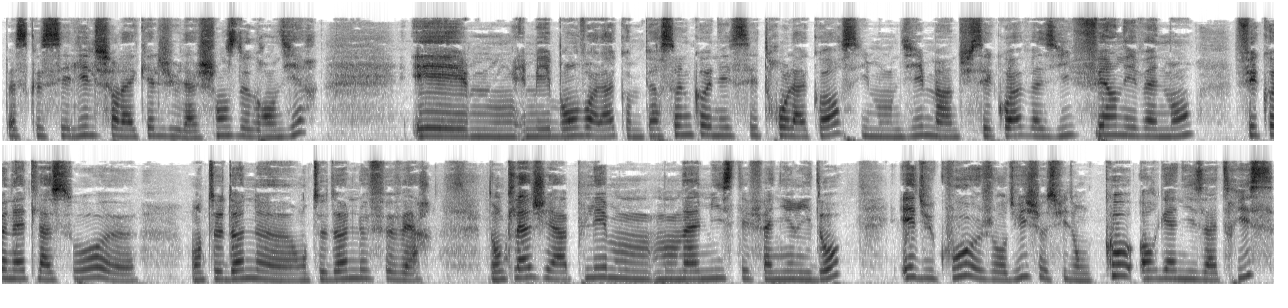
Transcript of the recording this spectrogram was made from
parce que c'est l'île sur laquelle j'ai eu la chance de grandir. Et mais bon voilà, comme personne connaissait trop la Corse, ils m'ont dit, ben tu sais quoi, vas-y, fais un événement, fais connaître l'assaut. Euh, on te donne, euh, on te donne le feu vert. Donc là, j'ai appelé mon, mon amie Stéphanie Rideau et du coup, aujourd'hui, je suis donc co-organisatrice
